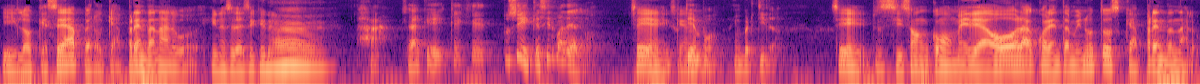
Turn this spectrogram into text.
y lo que sea, pero que aprendan algo y no se les diga. Ajá. O sea, que, que, que, pues sí, que sirva de algo. Sí, que- tiempo invertido. Sí, pues si son como media hora, 40 minutos, que aprendan algo.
